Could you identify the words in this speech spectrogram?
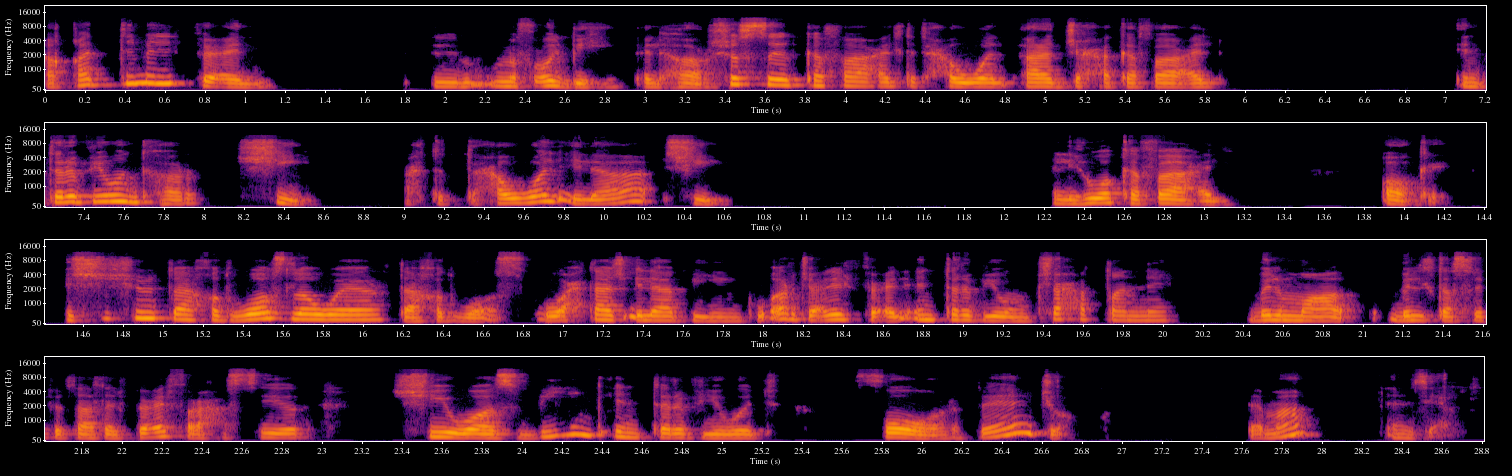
أقدم الفعل. المفعول به الهر شو تصير كفاعل؟ تتحول. أرجعها كفاعل. interviewing her. she. راح تتحول إلى she. اللي هو كفاعل. okay. ال she شنو؟ تاخذ was were تاخذ was. وأحتاج إلى being. وأرجع للفعل interviewing شو حطني بالما بالتصريف الثالث الفعل. فراح تصير she was being interviewed for the job. تمام؟ انزين.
